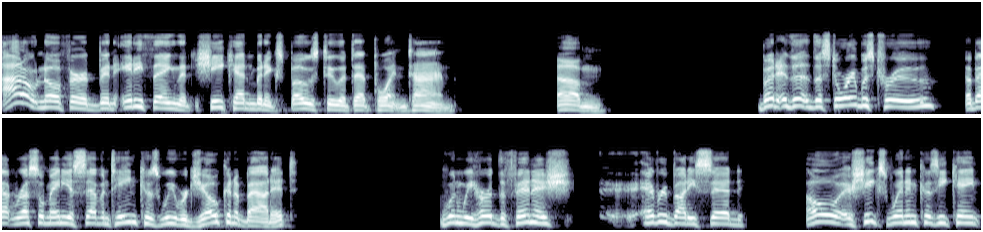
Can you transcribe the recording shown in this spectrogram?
I don't know if there had been anything that Sheik hadn't been exposed to at that point in time. Um, but the the story was true about WrestleMania 17 because we were joking about it. When we heard the finish, everybody said, "Oh, Sheik's winning because he can't."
